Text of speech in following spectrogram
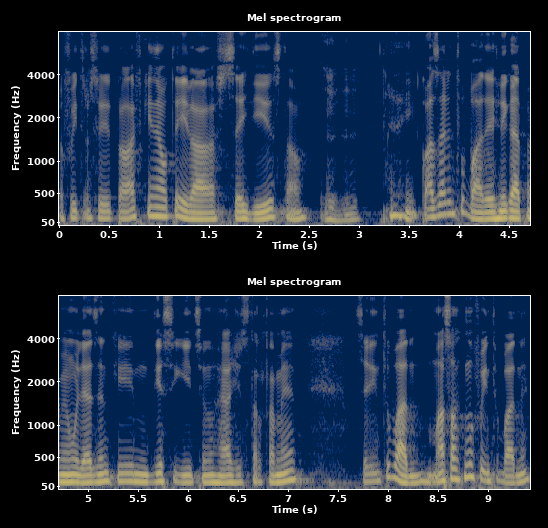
Eu fui transferido pra lá, fiquei na UTI lá seis dias e tal. Uhum. É, quase era entubado. Eles ligaram pra minha mulher dizendo que no dia seguinte, se eu não reagisse ao tratamento, seria entubado. Mas só que não fui entubado, né?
